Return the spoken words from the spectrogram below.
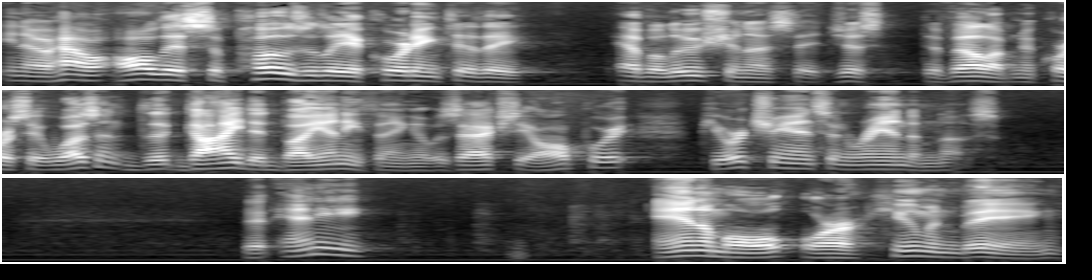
You know, how all this supposedly, according to the evolutionists it just developed. And of course, it wasn't guided by anything, it was actually all pure, pure chance and randomness. That any animal or human being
